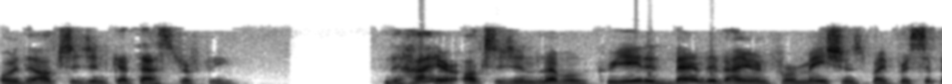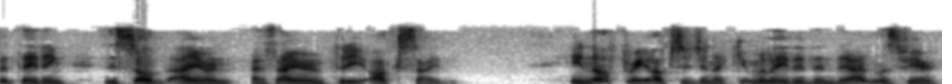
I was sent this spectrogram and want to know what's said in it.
or the Oxygen Catastrophe. The higher oxygen level created banded iron formations by precipitating dissolved iron as iron 3 oxide. Enough free oxygen accumulated in the atmosphere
